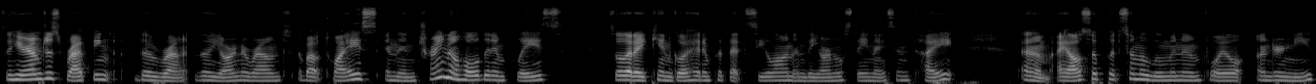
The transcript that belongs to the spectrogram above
So here I'm just wrapping the, the yarn around about twice and then trying to hold it in place so that I can go ahead and put that seal on and the yarn will stay nice and tight. Um, I also put some aluminum foil underneath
